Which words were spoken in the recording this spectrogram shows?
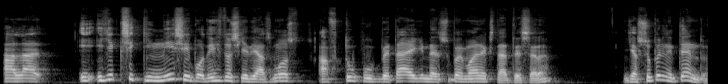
Αλλά είχε ξεκινήσει υποτίθεται ο σχεδιασμός αυτού που μετά έγινε Super Mario 64 για Super Nintendo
